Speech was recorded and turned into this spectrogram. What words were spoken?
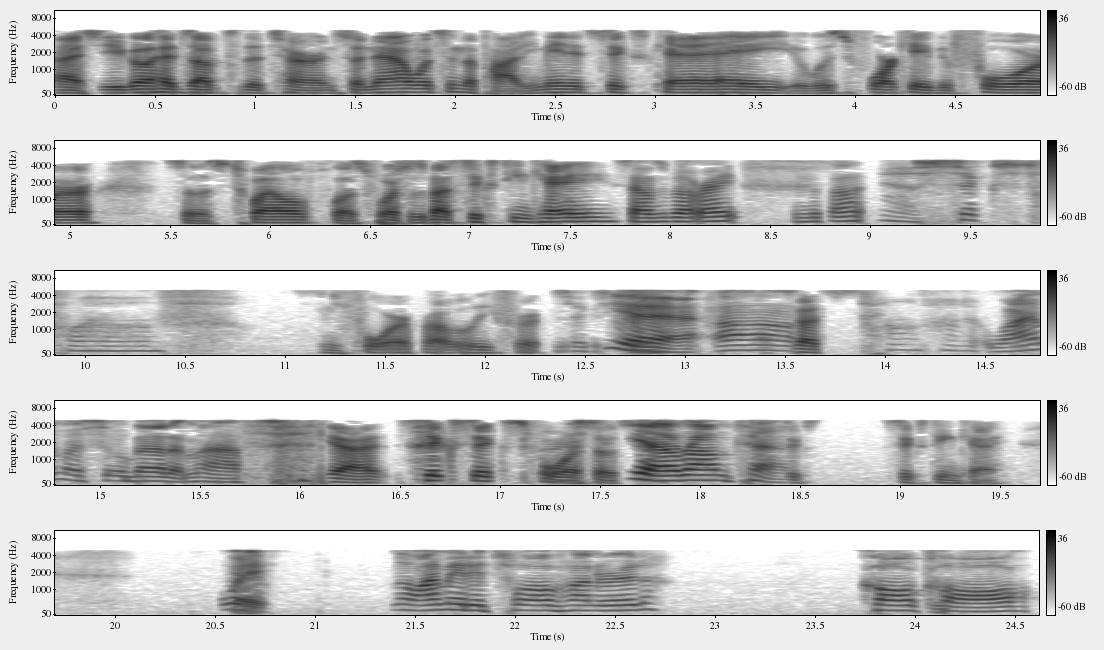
All right, so you go heads up to the turn. So now what's in the pot? He made it 6K. It was 4K before, so it's 12 plus 4. So it's about 16K. Sounds about right in the pot. Yeah, six, twelve, And 4 probably for. six. for- Yeah. Uh, 1200. Why am I so bad at math? yeah, six six four. So yeah, around ten. Six. 16K. Wait, no, I made it twelve hundred. Call, call,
